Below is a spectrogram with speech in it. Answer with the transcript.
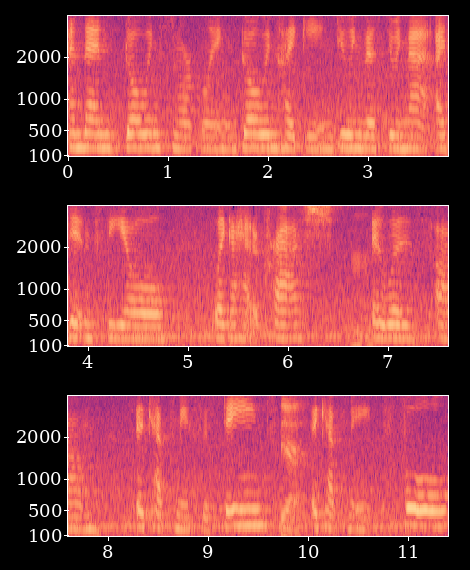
and then going snorkeling, going hiking, doing this, doing that, I didn't feel like I had a crash. It was, um, it kept me sustained. Yeah. It kept me full,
